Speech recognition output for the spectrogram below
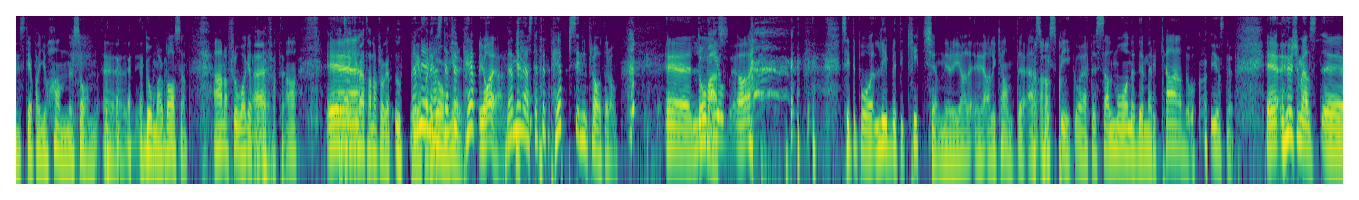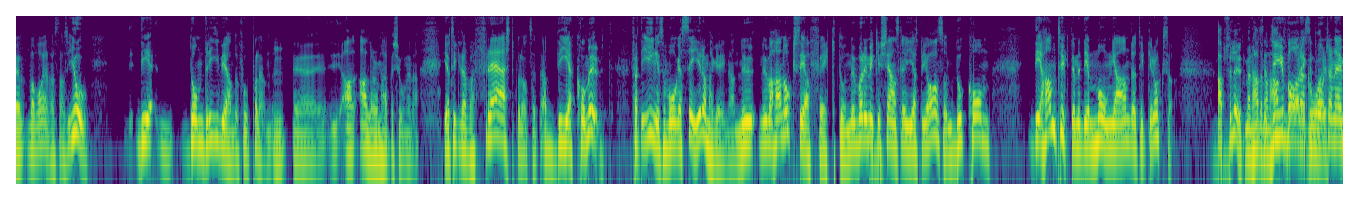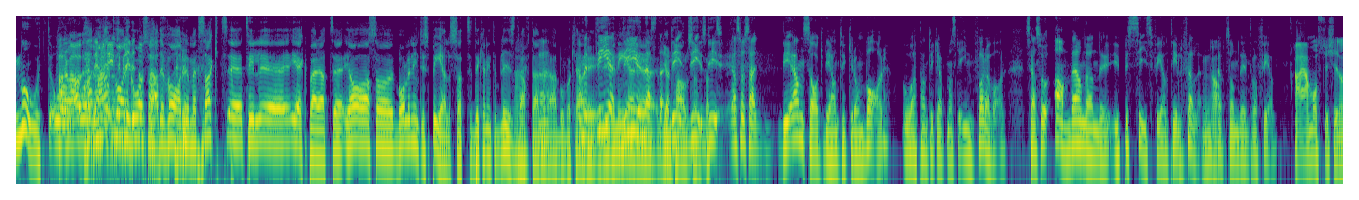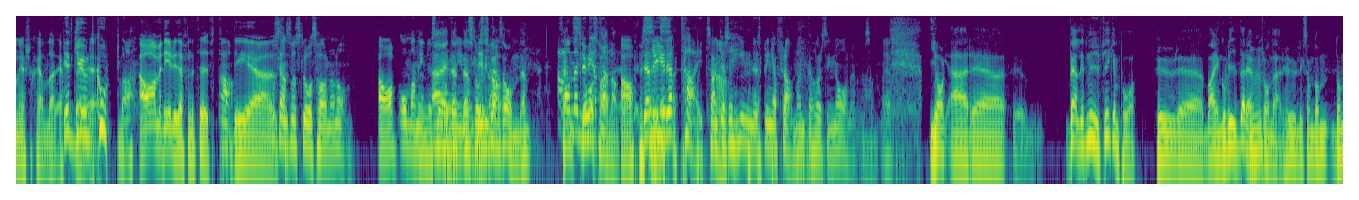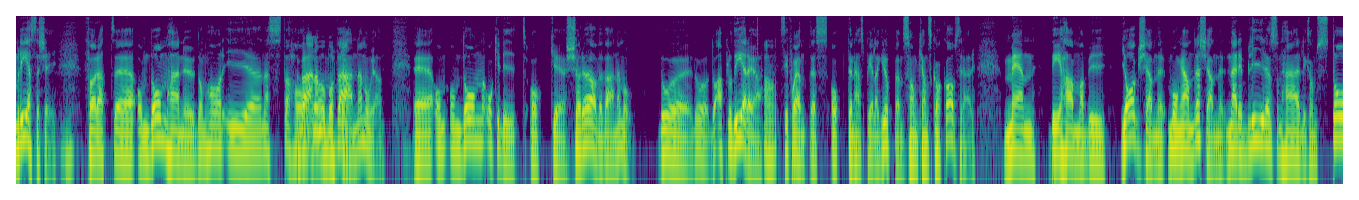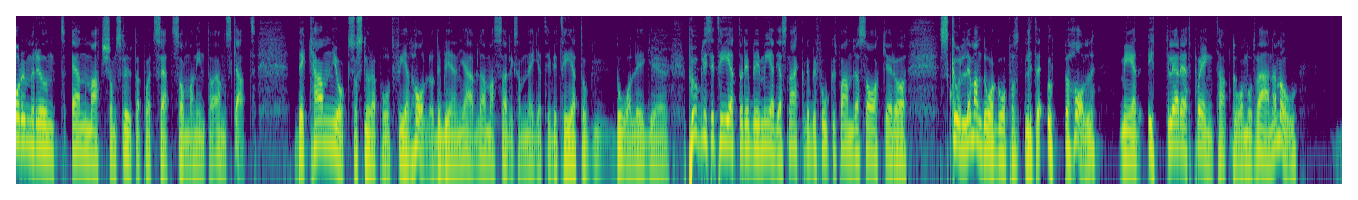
eh, Stefan Johannesson, eh, domarbasen. Han har frågat mig jag fattar. Ja. jag Eh, tänker mig att han har frågat upprepade här Steffe gånger. Pep ja, ja. Vem är den här Steffe Pepsi ni pratar om? Eh, Thomas. Leo, ja. Sitter på Liberty Kitchen nere i eh, Alicante as we speak och äter salmone de mercado just nu. Eh, hur som helst, eh, vad var jag någonstans? Jo, det, de driver ju ändå fotbollen, eh, all, alla de här personerna. Jag tycker det var fräscht på något sätt att det kom ut. För att det är ingen som vågar säga de här grejerna. Nu, nu var han också i affekt och nu var det mycket känslor i Jesper Jansson. Då kom det han tyckte, men det många andra tycker också. Absolut, men hade Så man att det är ju haft bara VAR igår, supportrarna emot. Och, Hade man- och, hade man hade haft VAR igår så hade. VAR-rummet sagt eh, till eh, Ekberg att eh, ja, alltså bollen är inte i spel så att det kan inte bli straff där när Ja, Abubakar men det, river det är ju ner eh, nästa, Björn det, det, det, alltså så här, det är en sak det han tycker om VAR och att han tycker att man ska införa VAR. Sen så använder han det i precis fel tillfälle Mm. Eftersom det inte var fel. Nej, han måste kyla ner sig själv där Det är ett gult kort va? Ja, men det är det ju definitivt. Ja. Det är... Och sen så slås hörnan om. Ja, Om man hinner slå Nej, den den, den slås inte ens om. Den, Ja, men du vet, han- hörnan. ja Den är ju rätt tight, så han Ja. kanske hinner springa fram och inte hör signalen. Liksom. Eh, Jag är eh, väldigt nyfiken på hur eh, Bayern går vidare Mm. från där, hur liksom de, de reser sig. För att eh, om de här nu, de har i eh, nästa har Värnamo de borta. Värnamo ja. Eh, om, om de åker dit och eh, kör över Värnamo, då, då, då applåderar jag Ja. Cifuentes och den här spelargruppen som kan skaka av sig det här. Men det Hammarby jag känner, många andra känner, när det blir en sån här liksom storm runt en match som slutar på ett sätt som man inte har önskat. Det kan ju också snurra på åt fel håll och det blir en jävla massa liksom, negativitet och dålig eh, publicitet och det blir mediasnack och det blir fokus på andra saker. Och skulle man då gå på lite uppehåll med ytterligare ett poängtapp då mot Värnamo,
